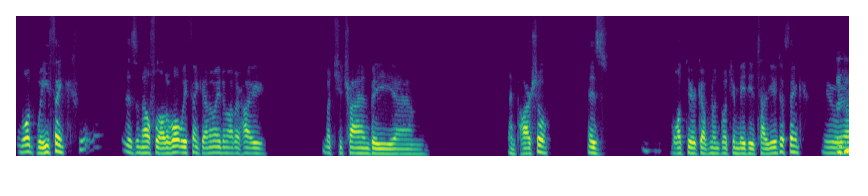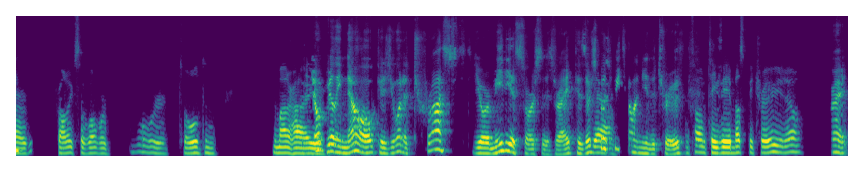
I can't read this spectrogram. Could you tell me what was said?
what we think is an awful lot of what we think anyway, no matter how much you try and be um, impartial, is what your government, what your media tell you to think. You know, we Mhm. are products of what we're what we're told, and no matter how You don't really know because you want to trust your media sources, right? Because they're supposed to be telling you the truth, it's on TV, it must be true, you know. right?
